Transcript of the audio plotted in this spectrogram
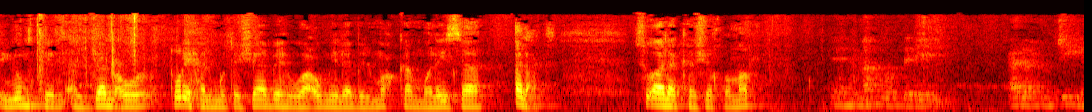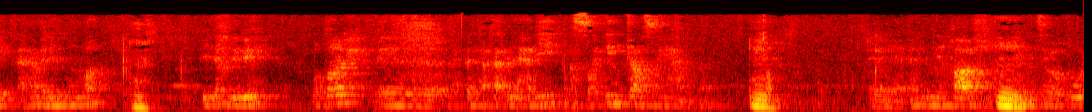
يمكن الجمع طرح المتشابه وعمل بالمحكم وليس العكس. سؤالك يا شيخ عمر. ما هو الدليل على حجية عمل الأمة في دخل به وطرح الحديث الصحيح إن كان صحيحا؟ نعم. يعني عند نقاش الإنسان يقول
